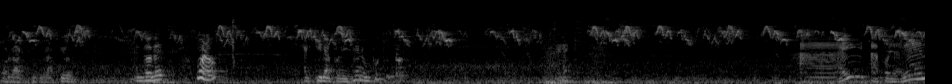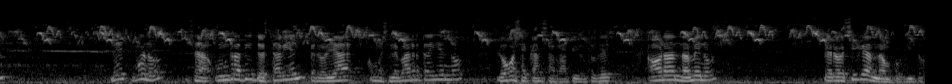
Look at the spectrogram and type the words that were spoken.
por la articulación. Entonces, bueno, aquí la posición un poquito. Ahí, apoya bien. ¿Ves? Bueno, o sea, un ratito está bien, pero ya como se le va retrayendo, luego se cansa rápido. Entonces, ahora anda menos, pero sí que anda un poquito.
